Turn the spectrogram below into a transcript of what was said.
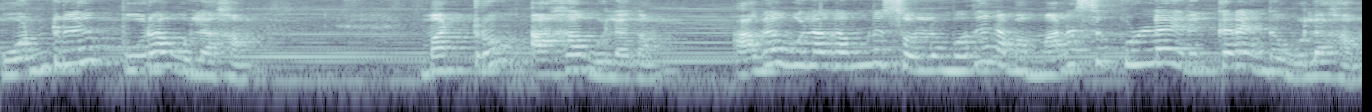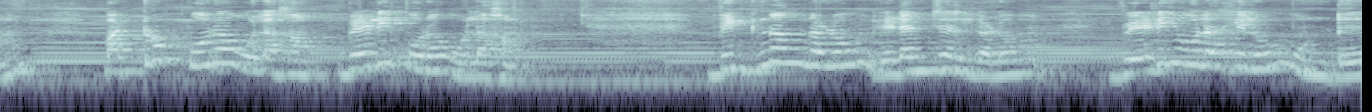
ஒன்று புற உலகம் மற்றும் அக உலகம். அக உலகம்னு சொல்லும்போது நம்ம மனசுக்குள்ள இருக்கிற இந்த உலகம் மற்றும் புற உலகம் வெளிப்புற உலகம். விக்னங்களும் இடைஞ்சல்களும் வெளி உலகிலும் உண்டு.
